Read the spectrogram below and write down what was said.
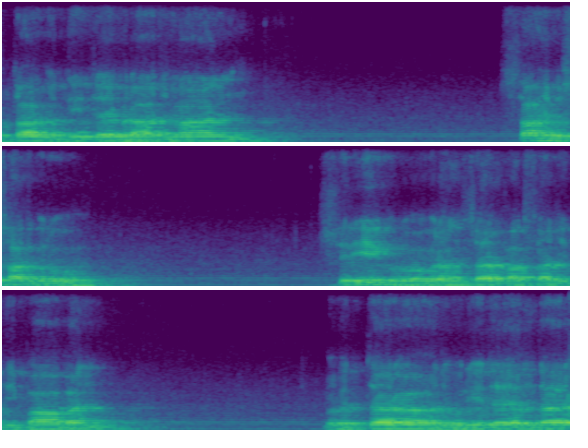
ਗੁਰਤਾ ਗੱਦੀ ਤੇ ਬਿਰਾਜਮਾਨ। ਸਾਹਿਬ ਸਤਿਗੁਰੂ, ਸ੍ਰੀ ਗੁਰੂ ਗ੍ਰੰਥ ਸਾਹਿਬ ਪਾਤਸ਼ਾਹ ਜੀ ਦੀ ਪਾਵਨ ਪਵਿੱਤਰ ਹਜ਼ੂਰੀ ਦੇ ਅੰਦਰ।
